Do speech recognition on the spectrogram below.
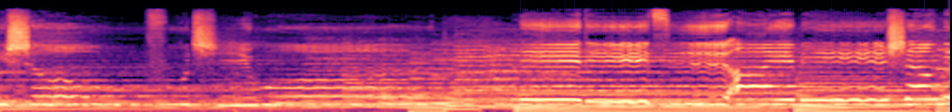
你手扶持我，你的慈爱比生命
